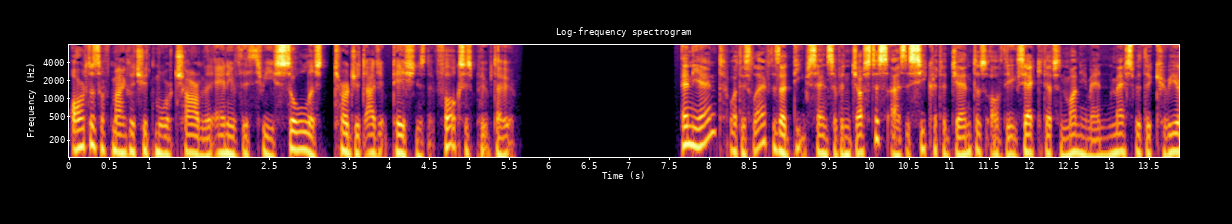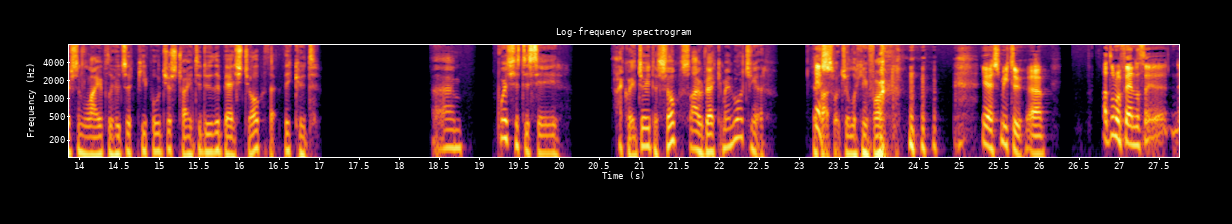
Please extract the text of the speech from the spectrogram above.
orders of magnitude more charm than any of the three soulless, turgid adaptations that Fox has pooped out. In the end, what is left is a deep sense of injustice as the secret agendas of the executives and money men mess with the careers and livelihoods of people just trying to do the best job that they could. Um, which is to say, I quite enjoyed this film, so I would recommend watching it if Yes. that's what you're looking for. yes, me too. Um, I don't know if anything.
